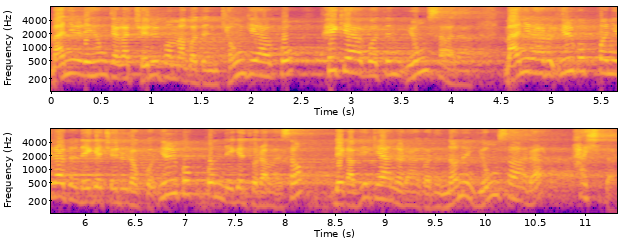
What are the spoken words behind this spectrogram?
만일 내 형제가 죄를 범하거든 경계하고 회개하거든 용서하라. 만일 하루 일곱 번이라도 내게 죄를 넣고 일곱 번 내게 돌아와서 내가 회개하노라 하거든 너는 용서하라 하시더라.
